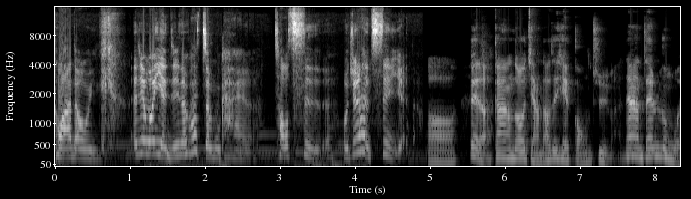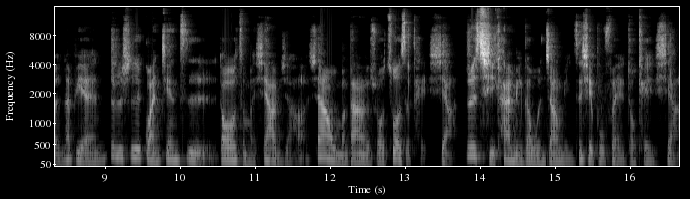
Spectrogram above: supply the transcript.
花都一个，而且我眼睛都快睁不开了，超刺的，我觉得很刺眼啊。哦，对了，刚刚都讲到这些工具嘛，那在论文那边是不是关键字都怎么下比较好？像我们刚刚有说作者可以下，就是期刊名跟文章名这些部分也都可以下，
